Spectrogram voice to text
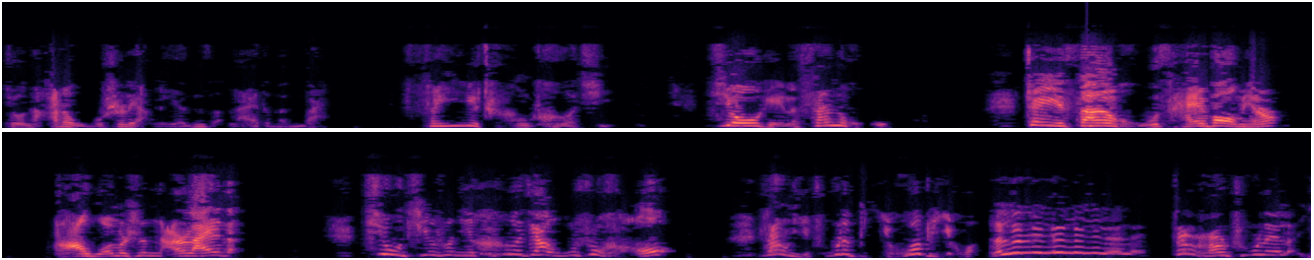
就拿着五十两银子来到门外，非常客气，交给了三虎。这三虎才报名啊，我们是哪儿来的？就听说你贺家武术好，让你出来比划比划。来来来来来来来来，正好出来了，银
